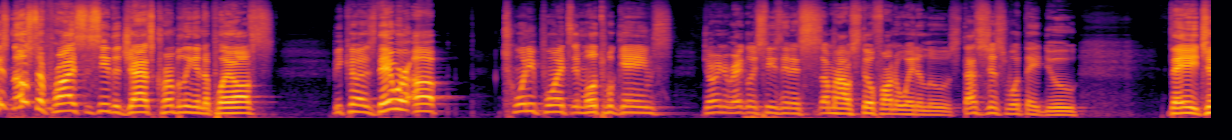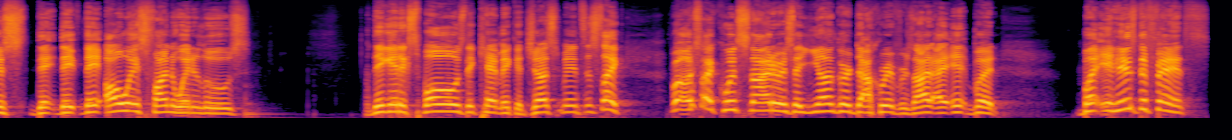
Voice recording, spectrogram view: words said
it's no surprise to see the Jazz crumbling in the playoffs because they were up 20 points in multiple games during the regular season and somehow still found a way to lose. That's just what they do. They just they they they always find a way to lose. They get exposed. They can't make adjustments. It's like, bro, it's like Quin Snyder is a younger Doc Rivers. I, I it, but but in his defense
